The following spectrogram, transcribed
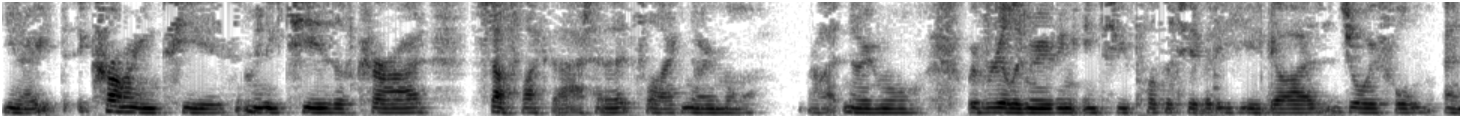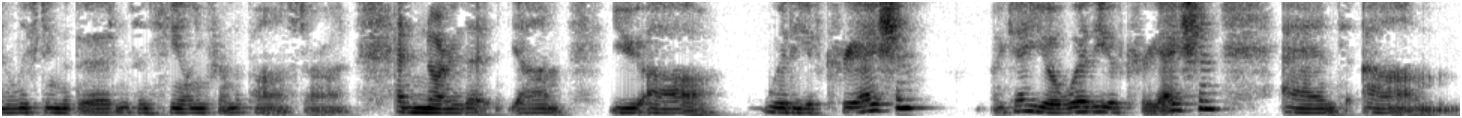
you know, crying tears, many tears I've cried, stuff like that. And it's like, no more, right? No more. We're really moving into positivity here, guys, joyful and lifting the burdens and healing from the past, all right? And know that um, you are worthy of creation, okay? You're worthy of creation and um,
